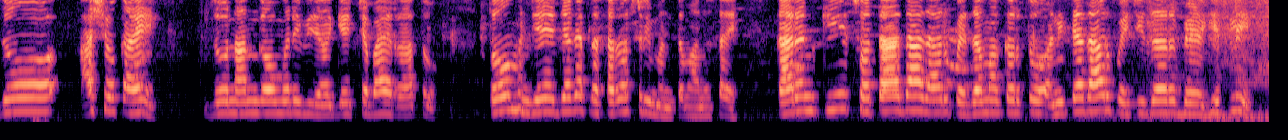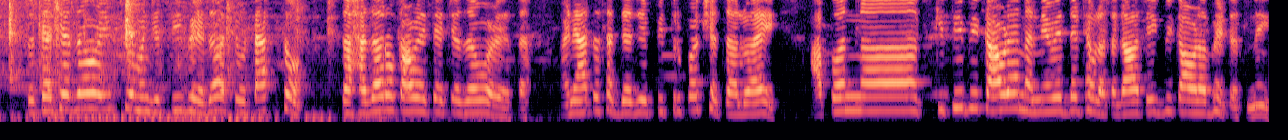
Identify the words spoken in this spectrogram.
जो अशोक आहे जो नांदगावमध्ये गेटच्या बाहेर राहतो तो म्हणजे जगातला सर्वात श्रीमंत माणूस आहे. कारण की स्वतः दहा दहा रुपये जमा करतो आणि त्या दहा रुपयाची जर भेळ घेतली तर त्याच्याजवळ इतके म्हणजे ती भेळ जेव्हा तो टाकतो तर हजारो कावळे त्याच्याजवळ येतात. आणि आता सध्या जे पितृपक्ष चालू आहे आपण किती बी कावळ्यांना नैवेद्य ठेवला तर गावात एक बी कावळा भेटत नाही.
